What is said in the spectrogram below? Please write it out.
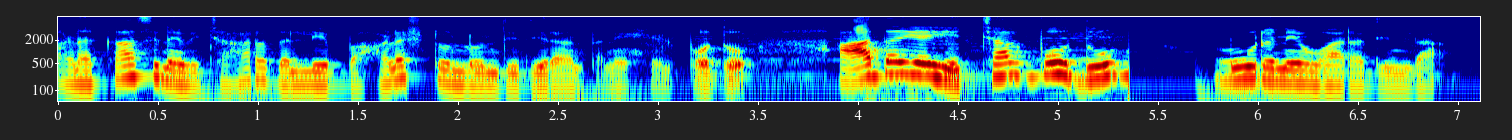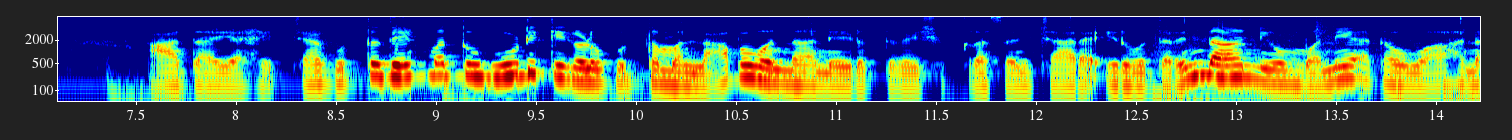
ಹಣಕಾಸಿನ ವಿಚಾರದಲ್ಲಿ ಬಹಳಷ್ಟು ನೊಂದಿದ್ದೀರಾ ಅಂತಲೇ ಹೇಳ್ಬೋದು. ಆದಾಯ ಹೆಚ್ಚಾಗ್ಬೋದು ಮೂರನೇ ವಾರದಿಂದ. ಆದಾಯ ಹೆಚ್ಚಾಗುತ್ತದೆ ಮತ್ತು ಹೂಡಿಕೆಗಳು ಉತ್ತಮ ಲಾಭವನ್ನು ನೀಡುತ್ತವೆ. ಶುಕ್ರ ಸಂಚಾರ ಇರುವುದರಿಂದ ನೀವು ಮನೆ ಅಥವಾ ವಾಹನ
